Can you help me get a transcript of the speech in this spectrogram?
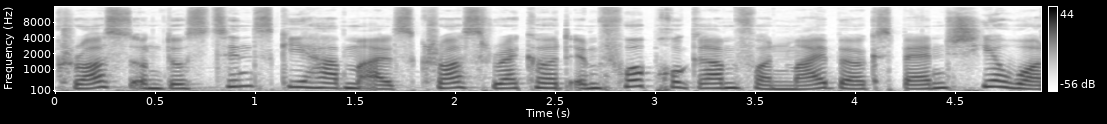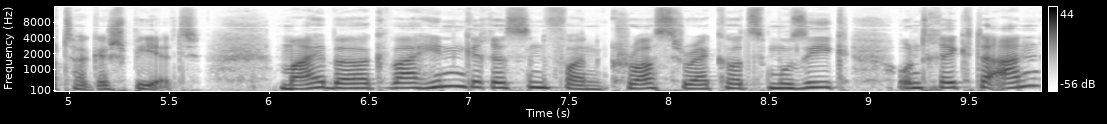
Cross und Dustinski haben als Cross Record im Vorprogramm von Mybergs Band Shearwater gespielt. Myberg war hingerissen von Cross Records Musik und regte an,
